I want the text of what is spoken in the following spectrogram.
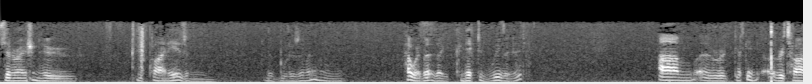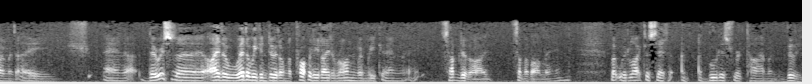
generation who were pioneers in the Buddhism, and however they connected with it, um, getting retirement age, and uh, there is uh, either whether we can do it on the property later on when we can subdivide some of our land, but we'd like to set a, a Buddhist retirement village.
